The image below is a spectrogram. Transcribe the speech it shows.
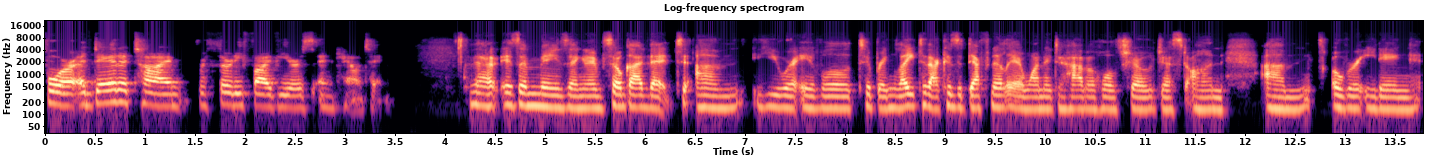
for a day at a time for 35 years and counting. That is amazing. And I'm so glad that um, you were able to bring light to that because definitely I wanted to have a whole show just on um, overeating,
